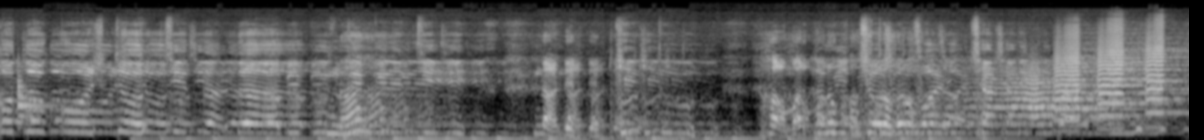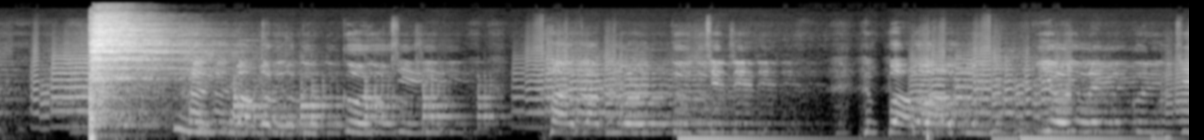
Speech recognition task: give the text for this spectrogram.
কত কষ্ট হচ্ছে দাদা আমি। না কিন্তু আমার কোনো কষ্ট হচ্ছে বাবার দুঃখ হচ্ছে আজ আমি অন্ত ছেলে বাবা আমি কি অন্যায় করেছি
